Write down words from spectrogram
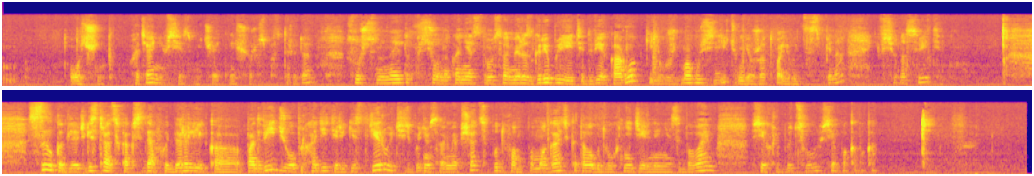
очень. Хотя они все замечательные, еще раз повторю, да? Слушайте, ну на этом все. Наконец-то мы с вами разгребли эти две коробки. Я уже могу сидеть, у меня уже отваливается спина. И все на свете. Ссылка для регистрации, как всегда, в Фаберлика под видео. Проходите, регистрируйтесь. Будем с вами общаться. Буду вам помогать. Каталог двухнедельный не забываем. Всех люблю, целую. Всем пока-пока.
